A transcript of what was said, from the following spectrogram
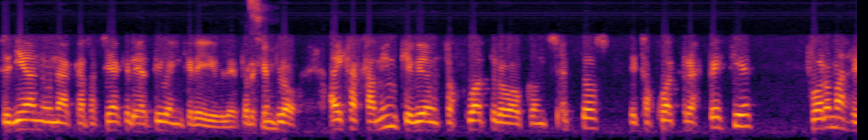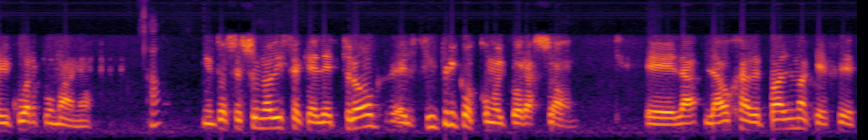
tenían una capacidad creativa increíble. Por ejemplo, hay jajamim que vieron estos cuatro conceptos, estas cuatro especies, formas del cuerpo humano. Ah. Y entonces uno dice que el etrog, el cítrico, es como el corazón. Eh, la, hoja de palma, que es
